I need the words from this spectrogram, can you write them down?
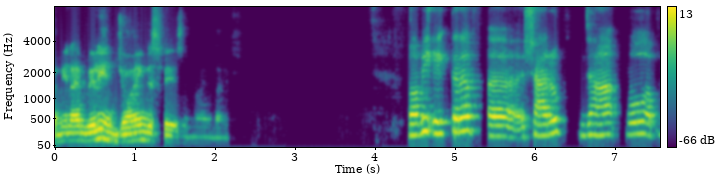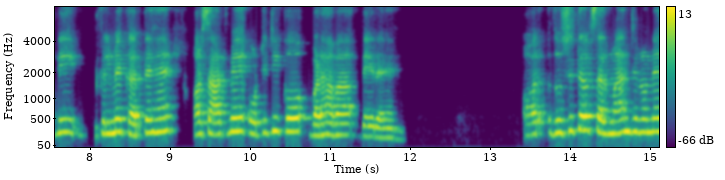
I mean i'm really enjoying this phase in my life. बॉबी एक तरफ़ शाहरुख जहाँ वो अपनी फ़िल्में करते हैं और साथ में ओटीटी को बढ़ावा दे रहे हैं। और दूसरी तरफ़ सलमान जिन्होंने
